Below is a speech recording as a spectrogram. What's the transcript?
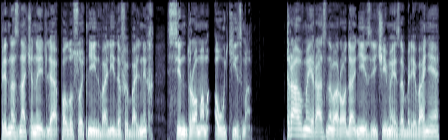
предназначенный для полусотни инвалидов и больных с синдромом аутизма. Травмы и разного рода неизлечимые заболевания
